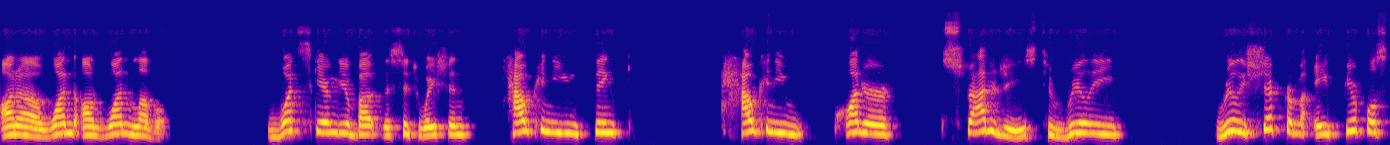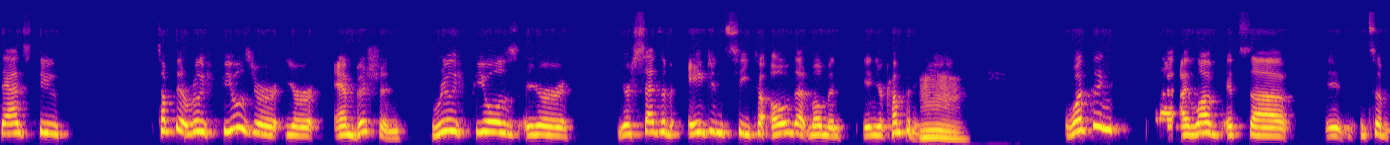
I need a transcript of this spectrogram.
on a one on one level? What's scaring you about the situation? How can you think? How can you ponder strategies to really, really shift from a fearful stance to something that really fuels your your ambition, really fuels your your sense of agency to own that moment in your company. Mm. One thing I, I love it's uh it, it's a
